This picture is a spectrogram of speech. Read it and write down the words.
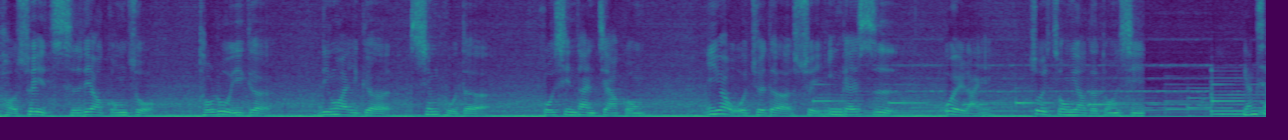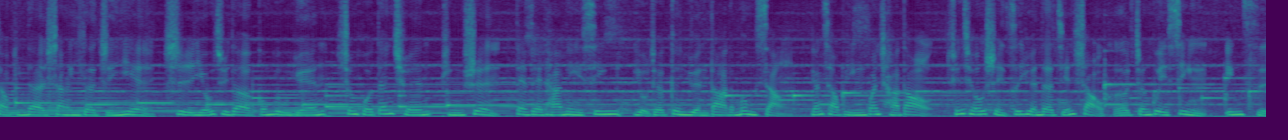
好，所以辞掉工作，投入一个另外一个辛苦的活性炭加工。因为我觉得水应该是未来最重要的东西。杨小平的上一个职业是邮局的公务员，生活单纯平顺，但在他内心有着更远大的梦想。杨小平观察到全球水资源的减少和珍贵性，因此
